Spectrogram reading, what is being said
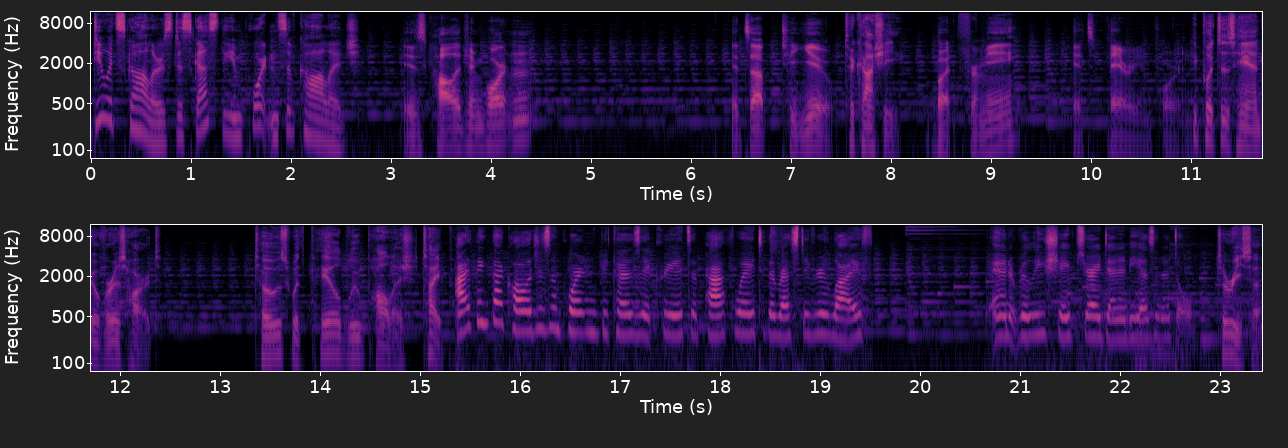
DO-IT scholars discuss the importance of college. Is college important? It's up to you. Takashi. But for me, it's very important. He puts his hand over his heart. Toes with pale blue polish type. I think that college is important because it creates a pathway to the rest of your life and it really shapes your identity as an adult. Teresa.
